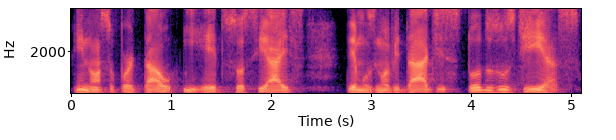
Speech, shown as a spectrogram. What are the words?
em nosso portal e redes sociais. Temos novidades todos os dias.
